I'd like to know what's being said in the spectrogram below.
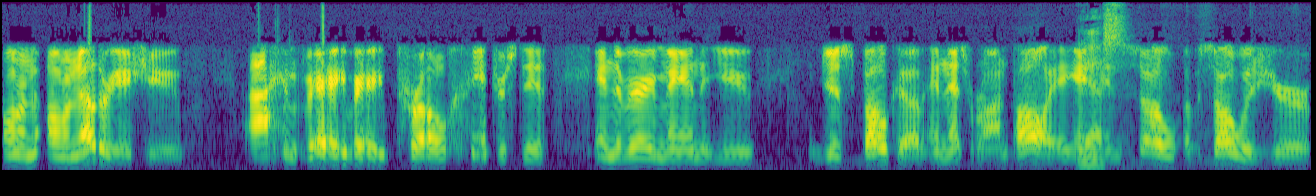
On on another issue, I am very very pro interested in the very man that you just spoke of, and that's Ron Paul. And, Yes. and so so was your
